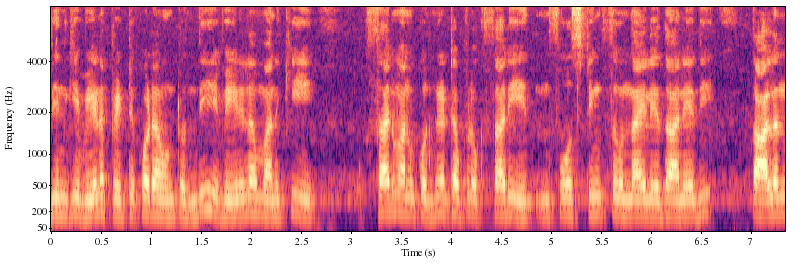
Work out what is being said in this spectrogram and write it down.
దీనికి వీణ పెట్టి కూడా ఉంటుంది. ఈ వీణలో మనకి ఒకసారి మనం కొనుక్కునేటప్పుడు ఒకసారి ఫోర్ స్ట్రింగ్స్ ఉన్నాయి లేదా అనేది తాళం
